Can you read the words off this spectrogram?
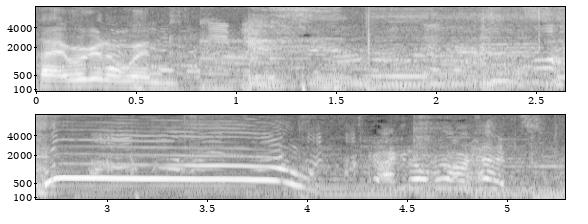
Hey, we're gonna win. Crack it over our heads.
